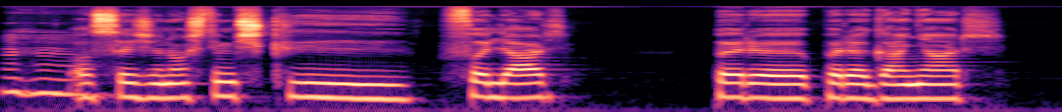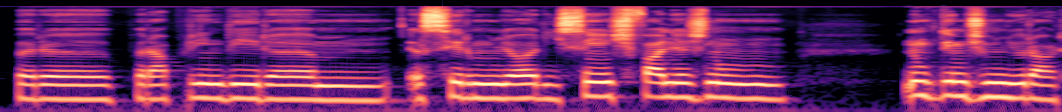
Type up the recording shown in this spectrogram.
Uhum. Ou seja, nós temos que falhar para, para ganhar, para, para aprender a, a ser melhor e sem as falhas não, não podemos melhorar.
